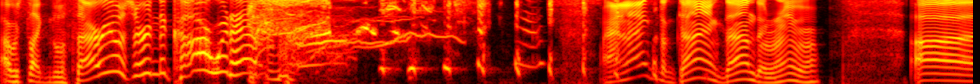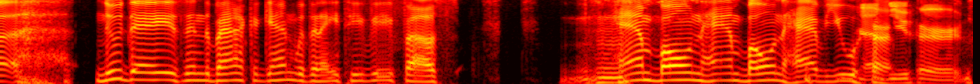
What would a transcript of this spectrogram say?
I was like, Lotharios are in the car. What happened? I like the kayak down the river. Uh, New Day is in the back again with an ATV. Faust. Ham bone, ham bone. Have you Have heard? you heard?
